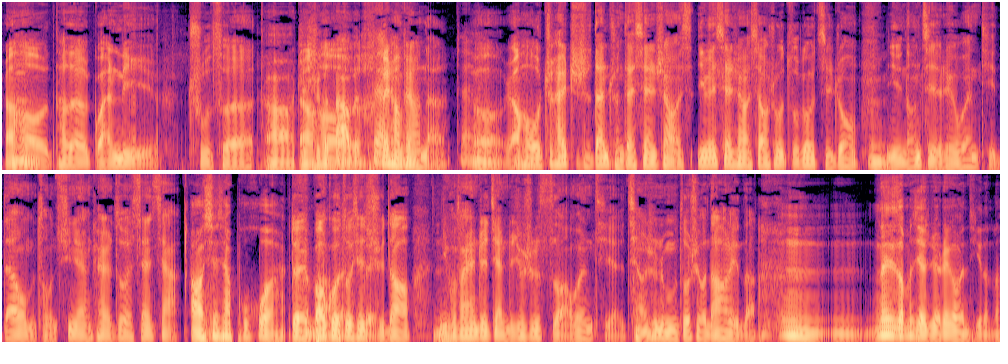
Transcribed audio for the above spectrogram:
然后它的管理、储存，啊，这是个大问题。非常非常难。对呃，然后这还只是单纯在线上，因为线上销售足够集中，嗯你能解决这个问题。但我们从去年开始做线下，啊，线下铺货对，包括做一些渠道，你会发现这简直就是个死亡问题。强势这么做是有道理的。嗯嗯，那你怎么解决这个问题的呢？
